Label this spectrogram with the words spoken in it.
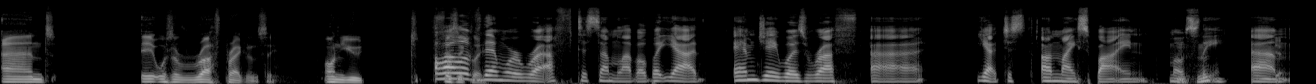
and it was a rough pregnancy on you t- physically. All of them were rough to some level, but yeah, MJ was rough uh yeah, just on my spine mostly. Um Mm-hmm. Yeah.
